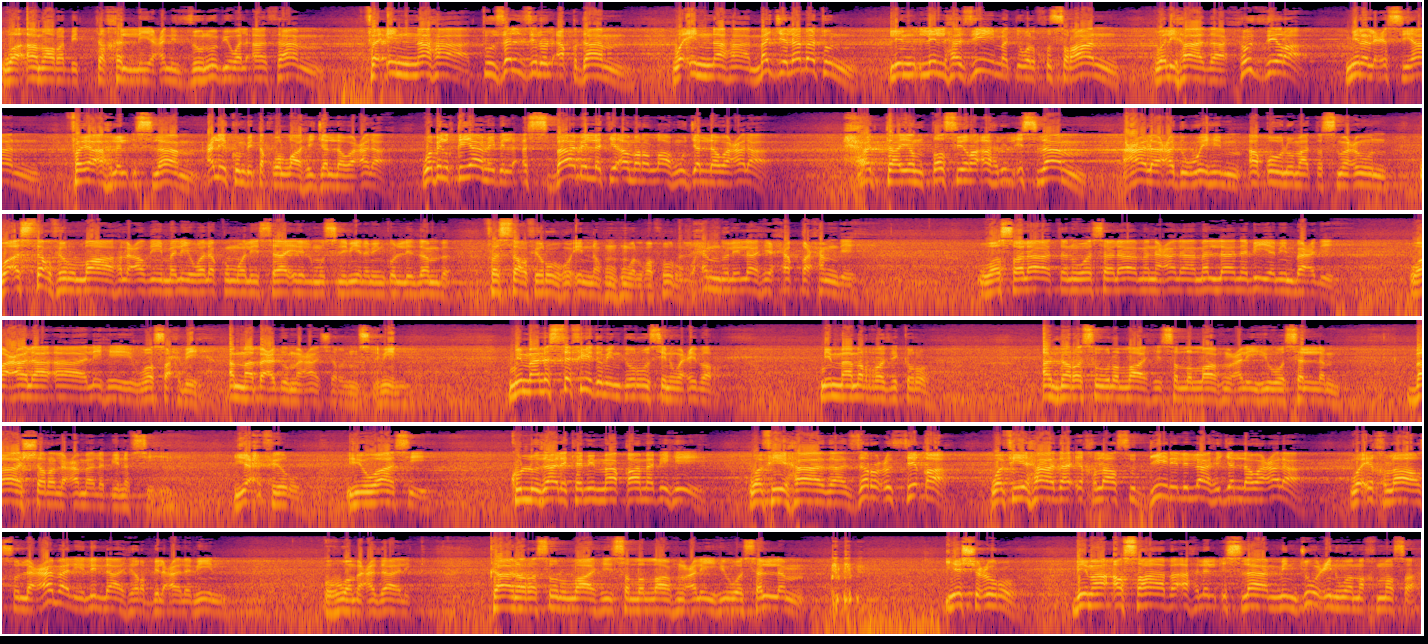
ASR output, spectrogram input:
وأمر بالتخلي عن الذنوب والآثام فإنها تزلزل الأقدام وإنها مجلبة للهزيمة والخسران ولهذا حذر من العصيان. فيا أهل الإسلام عليكم بتقوى الله جل وعلا وبالقيام بالأسباب التي أمر الله جل وعلا حتى ينتصر أهل الإسلام على عدوهم. أقول ما تسمعون وأستغفر الله العظيم لي ولكم ولسائر المسلمين من كل ذنب. فاستغفروه إنه هو الغفور الحمد لله حق حمده وصلاة وسلاما على من لا نبي من بعده وعلى آله وصحبه. أما بعد معاشر المسلمين مما نستفيد من دروس وعبر مما مر ذكره. أن رسول الله صلى الله عليه وسلم باشر العمل بنفسه يحفر يواسي كل ذلك مما قام به. وفي هذا زرع الثقة وفي هذا إخلاص الدين لله جل وعلا وإخلاص العمل لله رب العالمين. وهو مع ذلك كان رسول الله صلى الله عليه وسلم يشعر بما أصاب أهل الإسلام من جوع ومخمصة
